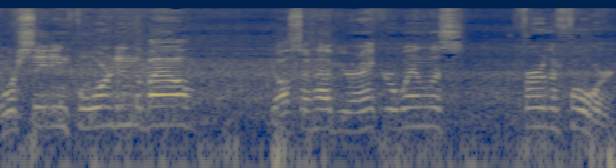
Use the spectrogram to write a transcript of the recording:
More seating forward in the bow. You also have your anchor windlass further forward.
